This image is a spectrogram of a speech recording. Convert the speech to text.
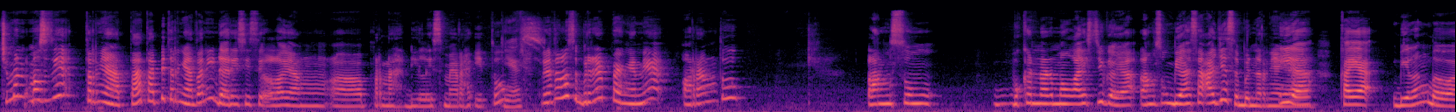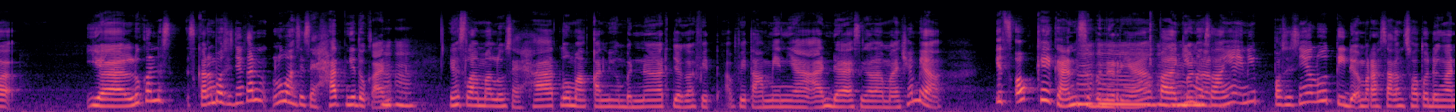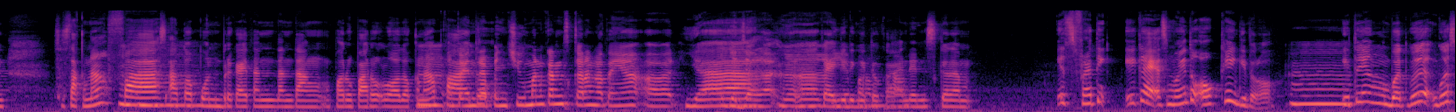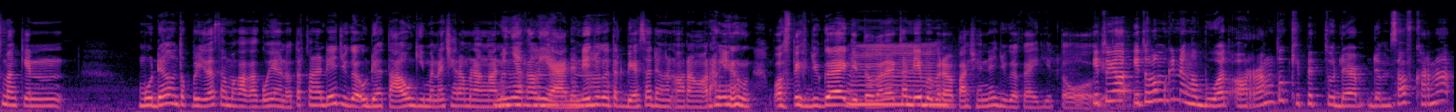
cuman maksudnya ternyata tapi ternyata nih dari sisi lo yang uh, pernah di list merah itu Yes. ternyata lo sebenarnya pengennya orang tuh langsung bukan normalize juga ya langsung biasa aja sebenarnya ya Iya, kayak bilang bahwa ya lu kan sekarang posisinya kan lu masih sehat gitu kan. ya selama lu sehat lu makan yang benar jaga vit vitaminnya ada segala macam ya it's okay kan sebenarnya apalagi bener. masalahnya ini posisinya lu tidak merasakan sesuatu dengan sesak nafas ataupun berkaitan tentang paru-paru lo atau kenapa atau itu indera penciuman kan sekarang katanya eh, ya gejalanya. heeh, kayak Iya, gitu-gitu paham, kan. dan segala it's ini kayak semuanya tuh oke gitu loh. Hmm, itu yang buat gue gue semakin mudah untuk bercerita sama kakak gue yang dokter karena dia juga udah tahu gimana cara menanganinya Benar, kali ya. benar, dan dia juga terbiasa dengan orang-orang yang positif juga gitu. Karena kan dia beberapa pasiennya juga kayak gitu itu ya itu lo mungkin yang ngebuat orang tuh keep it to them, themselves karena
